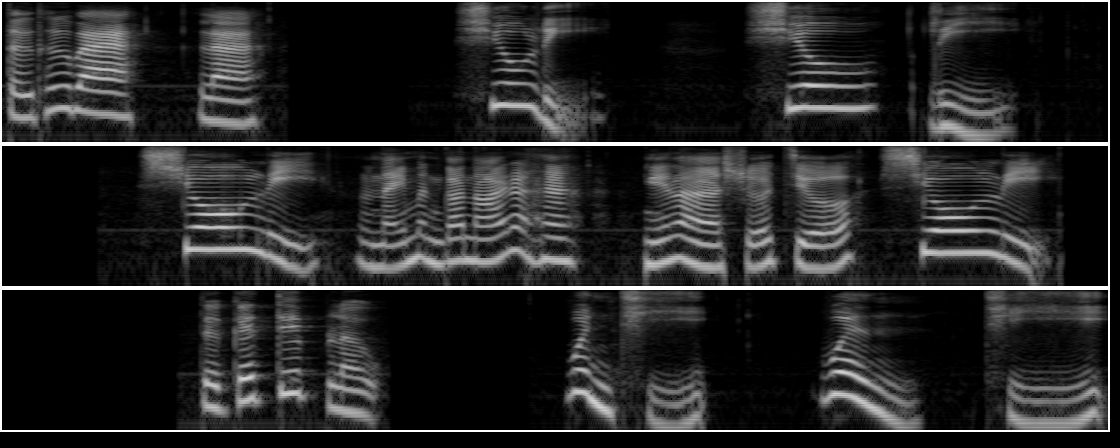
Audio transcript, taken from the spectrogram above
từ thứ ba là 修理，修理， siêu lì hồi nãy mình có nói rồi ha nghĩa là sửa chữa, 修理. Từ kế tiếp là vấn thị, vấn thị,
